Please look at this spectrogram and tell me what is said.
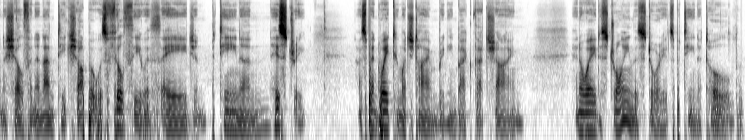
on a shelf in an antique shop, it was filthy with age and patina and history. I spent way too much time bringing back that shine in a way destroying the story its patina told.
